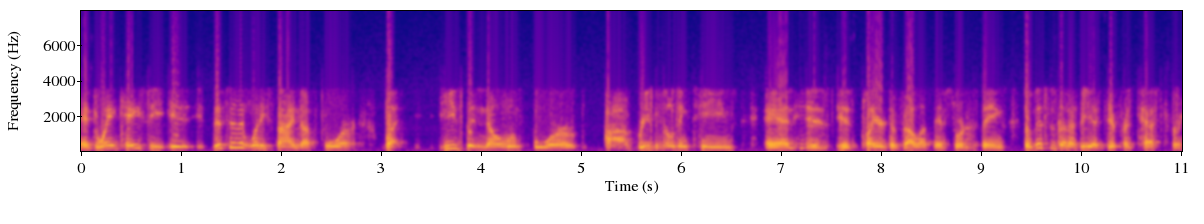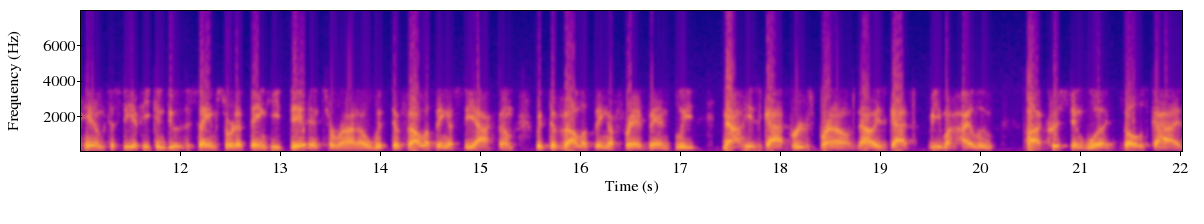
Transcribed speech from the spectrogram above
And Dwane Casey, is, this isn't what he signed up for, but he's been known for uh, rebuilding teams and his his player development sort of things. So this is going to be a different test for him to see if he can do the same sort of thing he did in Toronto with developing a Siakam, with developing a Fred Van VanVleet. Now he's got Bruce Brown. Now he's got Svi Mykhailiuk. Uh, Christian Wood, those guys,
